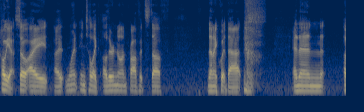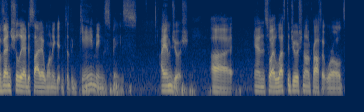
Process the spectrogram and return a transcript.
Oh yeah, so I I went into like other nonprofit stuff. Then I quit that, and then eventually I decided I want to get into the gaming space. I am Jewish, uh, and so I left the Jewish nonprofit world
